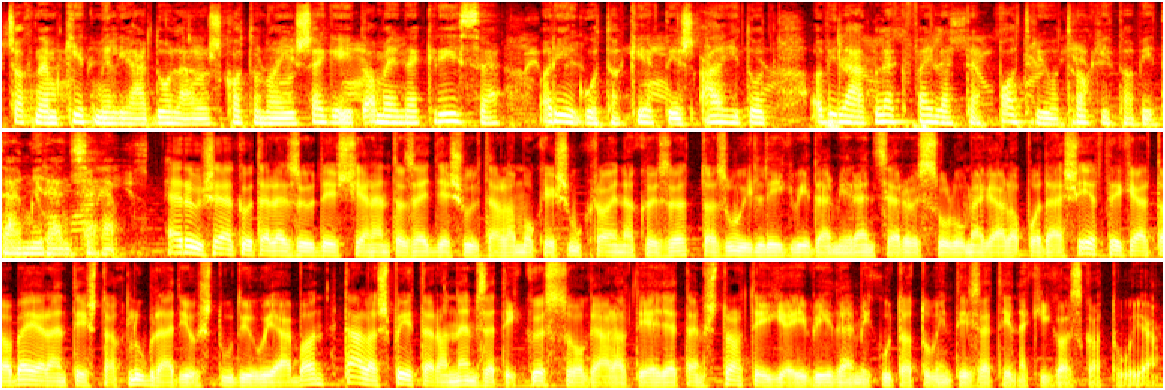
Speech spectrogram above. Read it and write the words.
csak nem két milliárd dolláros katonai segélyt, amelynek része a régóta kért és állított a világ legfejlettebb Patriot rakétavételmi rendszere. Erős elköteleződést jelent az Egyesült Államok és Ukrajna között az új légvédelmi rendszerről szóló megállapodás értékelte a bejelentést a Klubrádió stúdiójában Tálas Péter a Nemzeti Közszolgálati Egyetem Stratégiai Védelmi Kutatóintézetének igazgatója.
